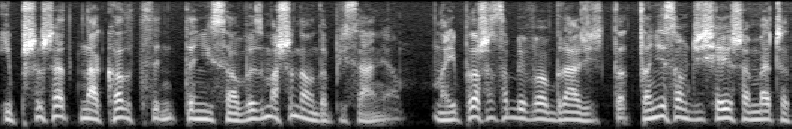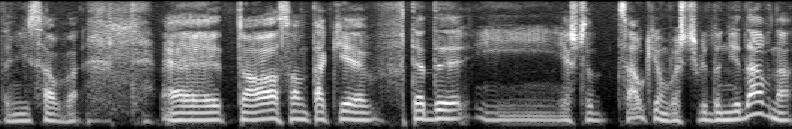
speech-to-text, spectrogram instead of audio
i przyszedł na kort tenisowy z maszyną do pisania. No i proszę sobie wyobrazić, to, to nie są dzisiejsze mecze tenisowe. E, to są takie wtedy i jeszcze całkiem właściwie do niedawna,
